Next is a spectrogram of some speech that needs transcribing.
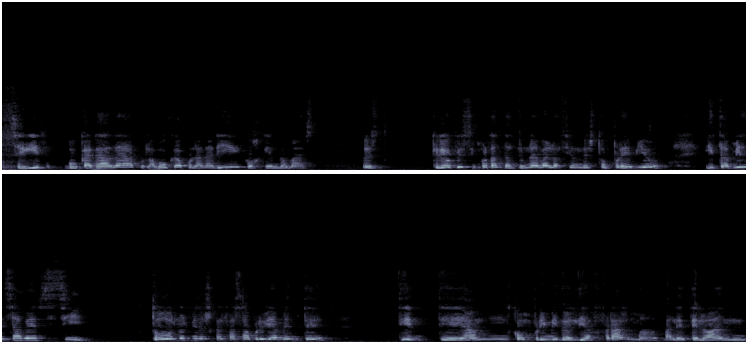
seguir bocanada por la boca, por la nariz, cogiendo más. Entonces, creo que es importante hacer una evaluación de esto previo y también saber si todos los miedos que has pasado previamente te, han comprimido el diafragma, ¿vale? Te lo han,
